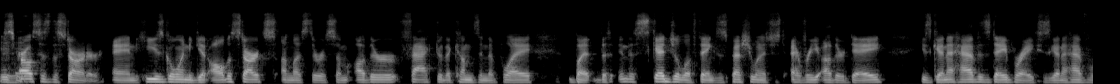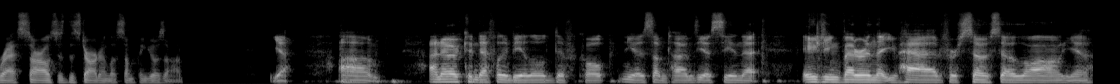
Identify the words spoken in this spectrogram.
Mm-hmm. Saros is the starter, and he's going to get all the starts unless there is some other factor that comes into play. But the, in the schedule of things, especially when it's just every other day, He's going to have his day breaks. He's going to have rest. Saros is the starter unless something goes on. Yeah. Um, I know it can definitely be a little difficult, you know, sometimes, you know, seeing that aging veteran that you've had for so, so long. Yeah.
